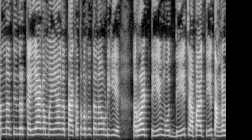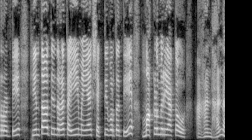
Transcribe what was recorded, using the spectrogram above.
ಅನ್ನ ತಿಂದ್ರೆ ಕೈಯಾಗ ಮೈಯಾಗ ತಾಕತ್ ಬರ್ತೈತನ ಹುಡುಗಿ ರೊಟ್ಟಿ ಮುದ್ದಿ ಚಪಾತಿ ತಂಗಳ ರೊಟ್ಟಿ ಇಂಥವು ತಿಂದ್ರೆ ಕೈ ಮೈಯಾಗ ಶಕ್ತಿ ಬರ್ತೈತಿ ಮಕ್ಳು ಮರಿ ಹಾಕವು ಹಣ್ಣು ಹಣ್ಣು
